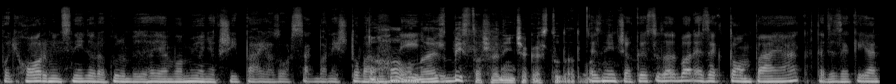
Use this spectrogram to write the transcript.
hogy 34 óra különböző helyen van műanyag sípálya az országban, és tovább Aha, négy na ez biztos, hogy nincs a köztudatban. Ez nincs a köztudatban, ezek tampályák, tehát ezek ilyen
